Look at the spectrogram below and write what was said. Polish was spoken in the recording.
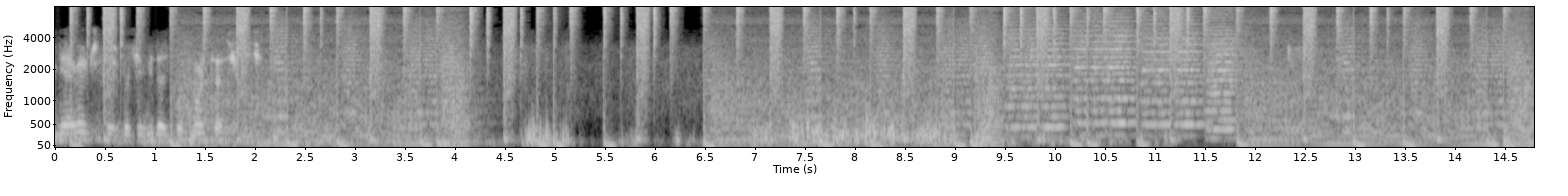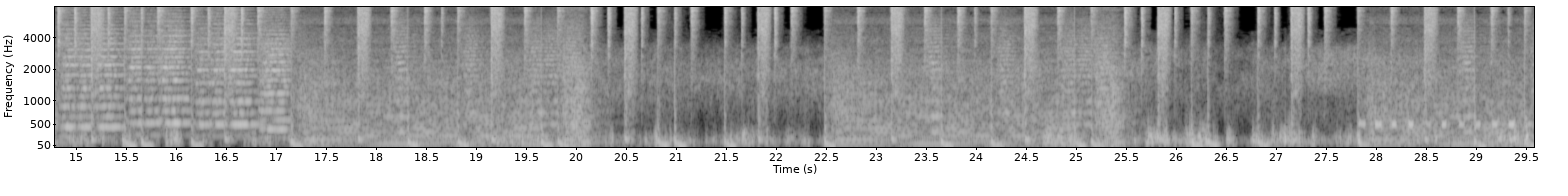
Nie wiem, czy coś będzie widać, bo słońce świeci. Thank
